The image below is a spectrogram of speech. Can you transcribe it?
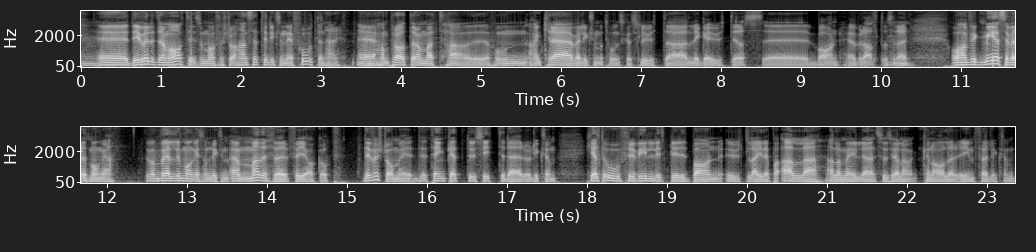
Mm. Eh, det är väldigt dramatiskt om man förstår, han sätter liksom ner foten här. Eh, Mm. han pratar om att han, hon, han kräver liksom att hon ska sluta lägga ut deras eh, barn överallt och sådär. Mm. Och han fick med sig väldigt många. Det var väldigt många som liksom ömmade för, för Jakob. Det förstår man ju. Tänk att du sitter där och liksom helt ofrivilligt blir ditt barn utlagda på alla, alla möjliga sociala kanaler inför liksom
